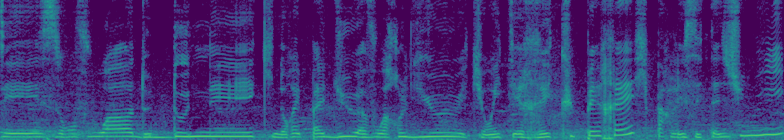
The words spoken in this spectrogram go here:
des envois de données qui n'auraient pas dû avoir lieu et qui ont été récupérés par les États-Unis,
